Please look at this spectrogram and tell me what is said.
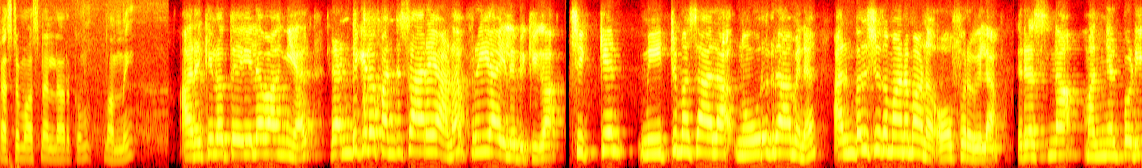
കസ്റ്റമേഴ്സിന് എല്ലാവർക്കും നന്ദി. അര കിലോ തേയില വാങ്ങിയാൽ രണ്ട് കിലോ പഞ്ചസാരയാണ് ഫ്രീ ആയി ലഭിക്കുക. ചിക്കൻ മീറ്റ് മസാല നൂറ് ഗ്രാമിന് അൻപത് ശതമാനമാണ് ഓഫർ വില. രസ്ന മഞ്ഞൾപ്പൊടി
